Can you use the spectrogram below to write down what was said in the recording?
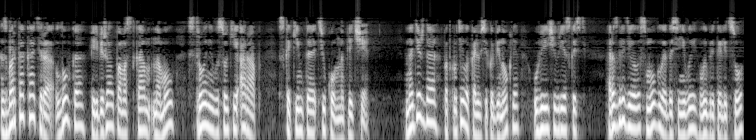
С борта катера ловко перебежал по мосткам на мол стройный высокий араб с каким-то тюком на плече. Надежда подкрутила колесико бинокля, увеличив резкость, разглядела смуглое до синевы выбритое лицо,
